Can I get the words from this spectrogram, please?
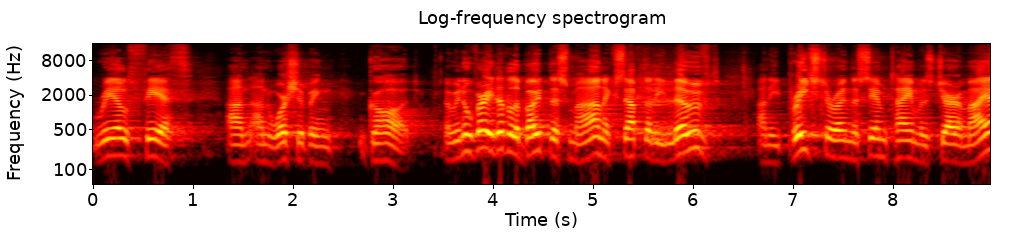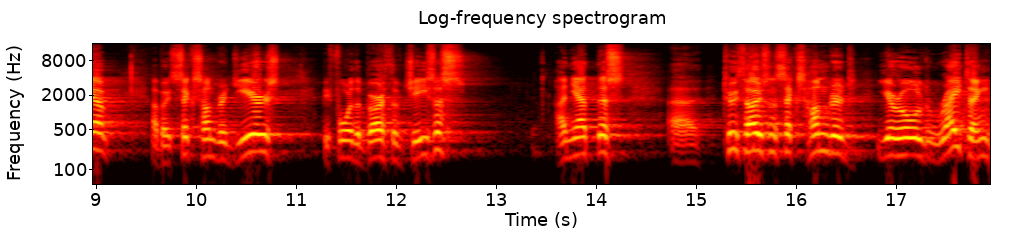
real faith and, and worshipping God. And we know very little about this man except that he lived and he preached around the same time as Jeremiah, about 600 years before the birth of Jesus. And yet, this uh, 2,600 year old writing,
